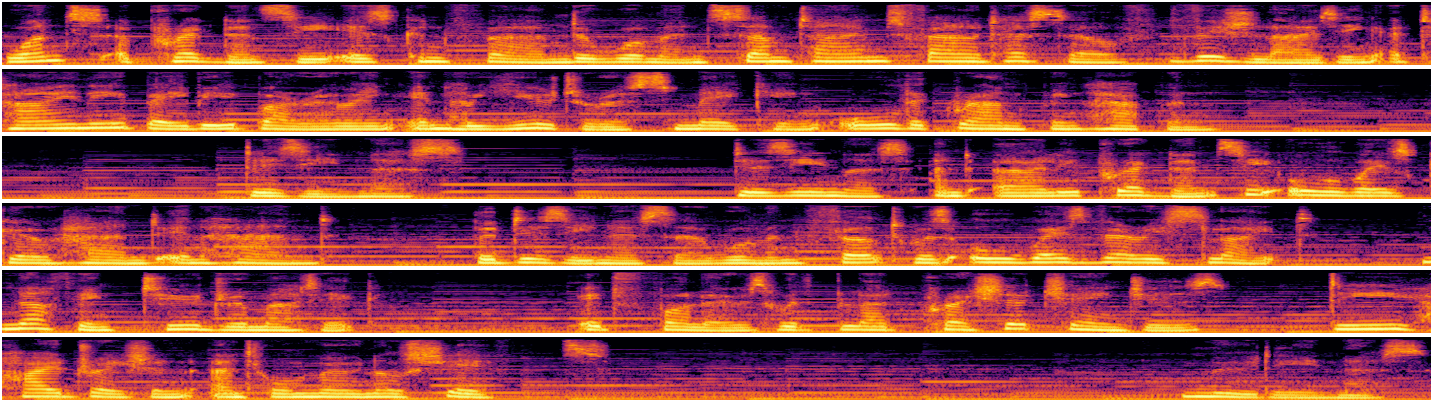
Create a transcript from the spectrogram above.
Once a pregnancy is confirmed a woman sometimes found herself visualizing a tiny baby burrowing in her uterus making all the cramping happen. Dizziness Dizziness and early pregnancy always go hand in hand. The dizziness a woman felt was always very slight, nothing too dramatic. It follows with blood pressure changes, dehydration and hormonal shifts. Moodiness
